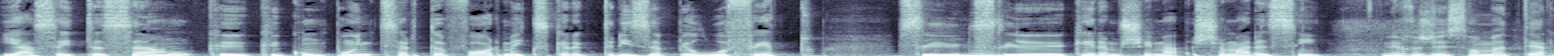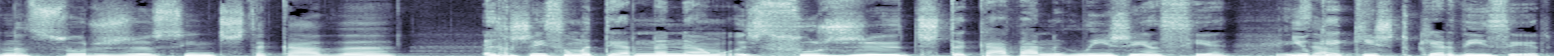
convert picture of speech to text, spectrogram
E a aceitação, que, que compõe de certa forma e que se caracteriza pelo afeto, se lhe, uhum. se lhe queiramos chamar, chamar assim. A rejeição materna surge assim destacada. A rejeição materna não, surge destacada a negligência. Exato. E o que é que isto quer dizer?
